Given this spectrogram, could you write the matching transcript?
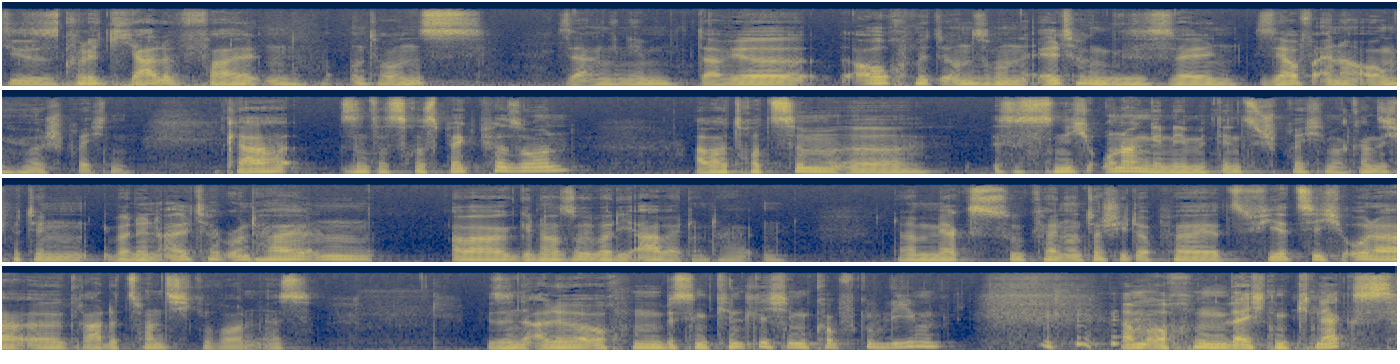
dieses kollegiale Verhalten unter uns sehr angenehm, da wir auch mit unseren älteren Gesellen sehr auf einer Augenhöhe sprechen. Klar sind das Respektpersonen, aber trotzdem äh, ist es nicht unangenehm, mit denen zu sprechen. Man kann sich mit denen über den Alltag unterhalten, aber genauso über die Arbeit unterhalten. Da merkst du keinen Unterschied, ob er jetzt 40 oder äh, gerade 20 geworden ist. Wir sind alle auch ein bisschen kindlich im Kopf geblieben, haben auch einen leichten Knacks.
